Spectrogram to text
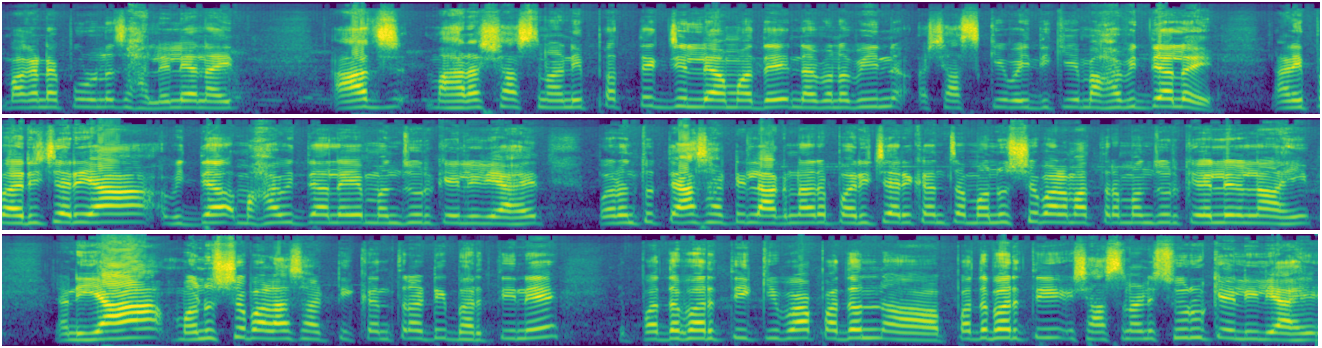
मागण्या पूर्ण झालेल्या नाहीत. आज महाराष्ट्र शासनाने प्रत्येक जिल्ह्यामध्ये नवनवीन शासकीय वैद्यकीय महाविद्यालय आणि परिचर्या विद्या महाविद्यालये मंजूर केलेली आहेत. परंतु त्यासाठी लागणारं परिचारिकांचं मनुष्यबळ मात्र मंजूर केलेलं नाही. आणि या मनुष्यबळासाठी कंत्राटी भरतीने पदभरती किंवा पदन पदभरती शासनाने सुरू केलेली आहे.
